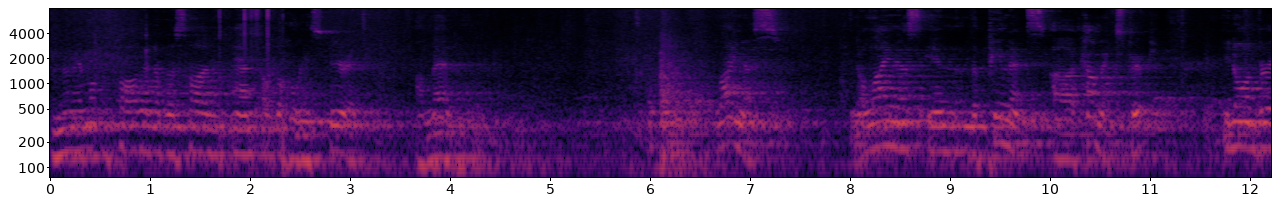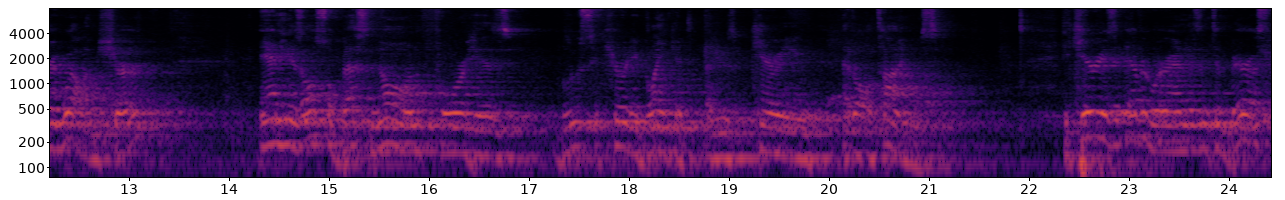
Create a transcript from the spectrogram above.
In the name of the Father, and of the Son, and of the Holy Spirit. Amen. Linus. You know Linus in the Peanuts uh, comic strip. You know him very well, I'm sure. And he is also best known for his blue security blanket that he's carrying at all times. He carries it everywhere and isn't embarrassed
